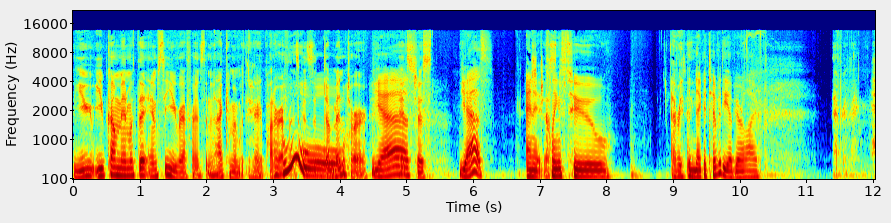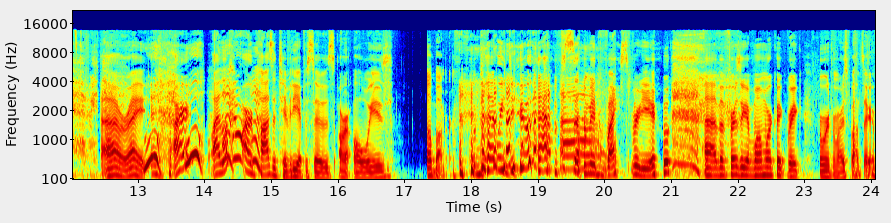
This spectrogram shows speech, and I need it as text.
you you come in with the MCU reference, and then I come in with the Harry Potter reference because the Dementor. Yes. It's just Yes. And it clings to everything, the negativity of your life. Everything. Everything. All right. Our, I love how our positivity episodes are always a bummer, but we do have some advice for you. Uh, but first, we have one more quick break for word from our sponsor.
